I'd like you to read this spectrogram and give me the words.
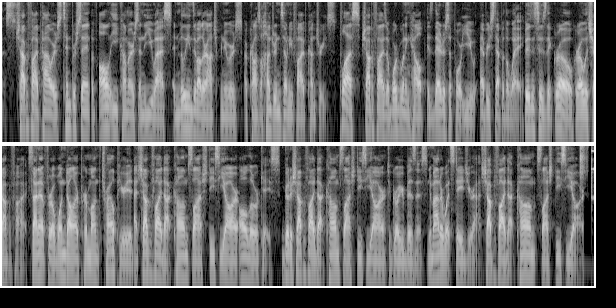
business. Shopify powers 10% of all e commerce in the US and millions of other entrepreneurs across 175 countries. Plus, Shopify's award winning help is there to support you every step of the way. Businesses that grow, grow with Shopify. Sign up for a $1 per month trial period at shopify.com slash DCR, all lowercase. Go to shopify.com slash DCR to grow your business, no matter what stage you're at. Shopify.com slash DCR.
